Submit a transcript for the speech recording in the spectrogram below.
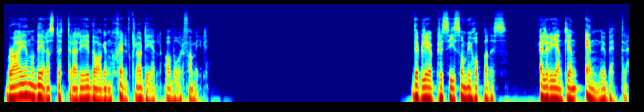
Brian och deras döttrar är idag en självklar del av vår familj. Det blev precis som vi hoppades. Eller egentligen ännu bättre.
